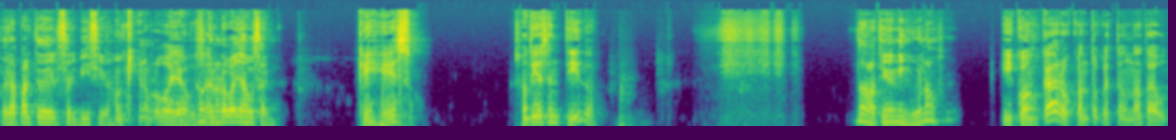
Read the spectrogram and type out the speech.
Era parte del servicio. Aunque no lo vayas a usar. Aunque no lo vayas a usar. ¿Qué es eso? Eso no tiene sentido. No, no tiene ninguno. ¿Y cuán caro? ¿Cuánto cuesta un ataúd?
